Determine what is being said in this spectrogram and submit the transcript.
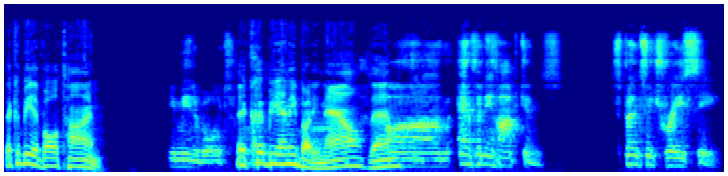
That could be of all time. You mean of? It could be anybody now, then. Um, Anthony Hopkins, Spencer Tracy,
